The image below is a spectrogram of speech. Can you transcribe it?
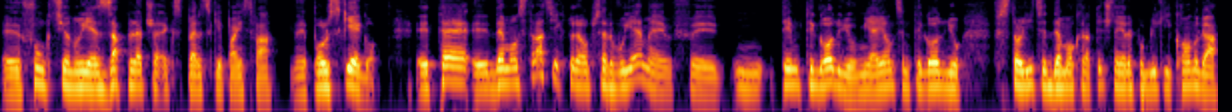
e, funkcjonuje zaplecze eksperckie państwa e, polskiego. Te demonstracje, które obserwujemy w tym tygodniu, w mijającym tygodniu w stolicy Demokratycznej Republiki Konga,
